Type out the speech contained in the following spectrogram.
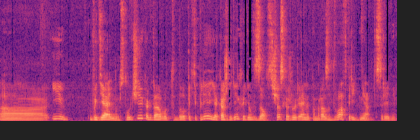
И в идеальном случае, когда вот было потеплее, я каждый день ходил в зал. Сейчас хожу реально там раз в два, в три дня в среднем.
